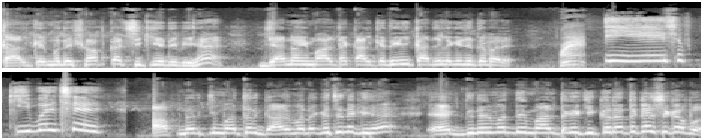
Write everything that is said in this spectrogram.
কালকের মধ্যে সব কাজ শিখিয়ে দিবি হ্যাঁ? যেন ওই মালটা কালকে থেকেই কাজে লেগে যেতে পারে। এসব কি বলছে? আপনার কি মাথার গাড় মারা গেছে নাকি হ্যাঁ? একদিনের মধ্যে মালটাকে কি করে এত কাজ শেখাবো?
